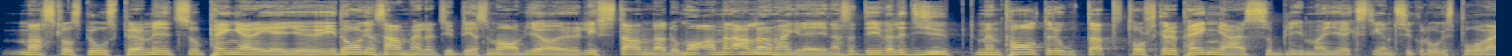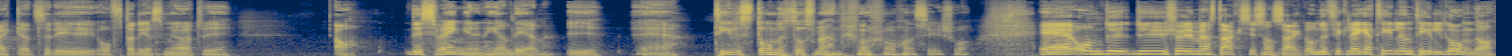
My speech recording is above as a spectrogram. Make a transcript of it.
Maslows behovspyramid, så pengar är ju i dagens samhälle typ det som avgör livsstandard och ja, men alla de här grejerna. Så det är väldigt djupt mentalt rotat. Torskar du pengar så blir man ju extremt psykologiskt påverkad. Så det är ofta det som gör att vi... Ja, det svänger en hel del i eh, tillståndet hos människor, om man säger så. Eh, om du, du kör ju mest aktier, som sagt. Om du fick lägga till en tillgång då?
